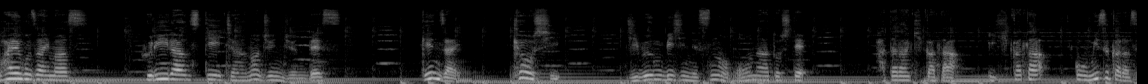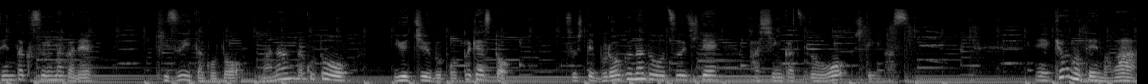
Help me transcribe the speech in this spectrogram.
おはようございます。フリーランスティーチャーのじゅんじゅんです。現在教師自分ビジネスのオーナーとして働き方生き方を自ら選択する中で気づいたこと学んだことを YouTube ポッドキャストそしてブログなどを通じて発信活動をしています、えー、今日のテーマは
